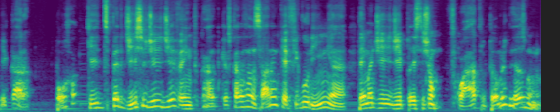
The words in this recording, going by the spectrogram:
E, cara, porra, que desperdício de, de evento, cara. Porque os caras lançaram o quê? Figurinha, tema de, de PlayStation 4, pelo amor de Deus, mano.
